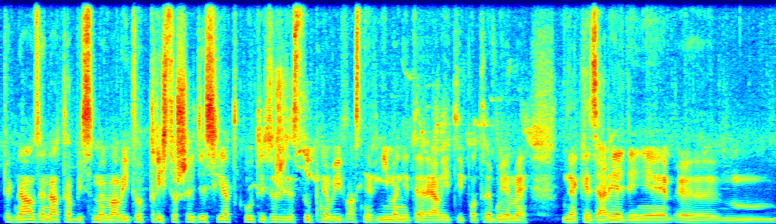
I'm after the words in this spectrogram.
tak naozaj na to, aby sme mali to 360 360 stupňový vlastne vnímanie tej reality, potrebujeme nejaké zariadenie, um,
